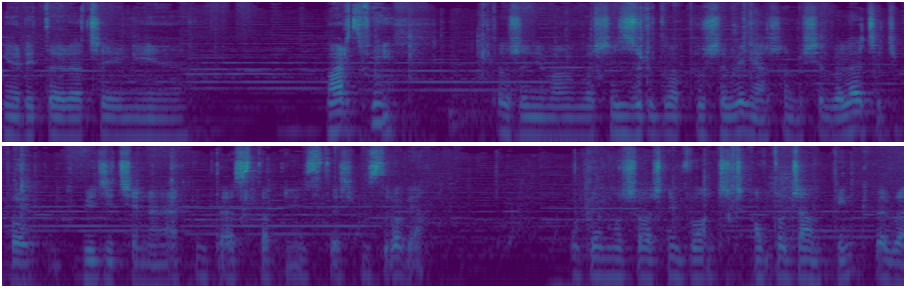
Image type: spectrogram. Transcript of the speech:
Nie irytuje, raczej mnie martwi. To, że nie mamy właśnie źródła pożywienia, żeby się wyleczyć, bo widzicie na jakim teraz stopniu jesteśmy zdrowia. W ogóle muszę właśnie wyłączyć auto-jumping, chyba.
